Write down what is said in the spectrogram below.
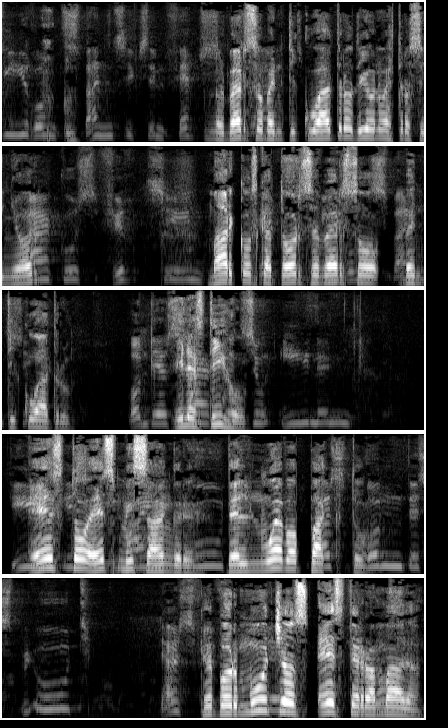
24. Vers, en el verso 24, dijo nuestro Señor, Markus 14, Marcos 14, verso 24, und er y les dijo, esto es mi sangre del nuevo pacto, que por muchos es derramada,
